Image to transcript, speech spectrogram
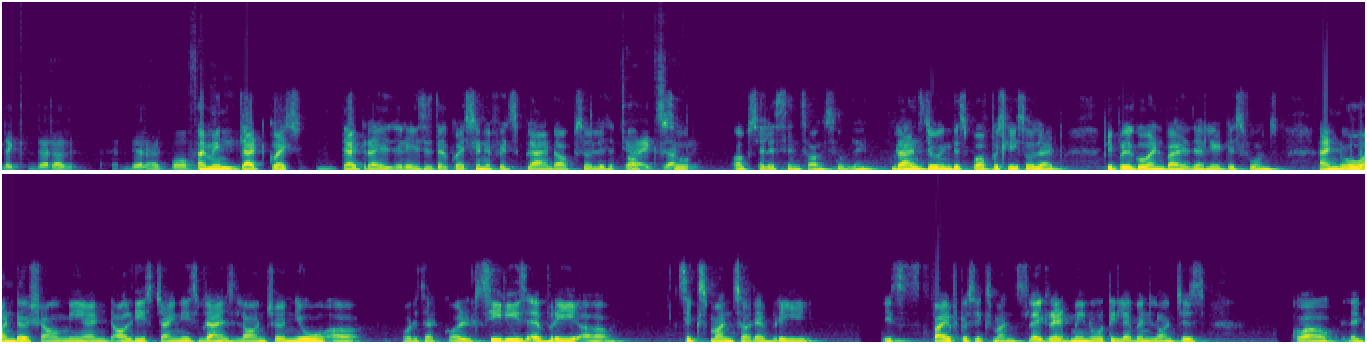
Like there are there are perfect. I mean that question that raises the question if it's planned obsolescence. yeah, exactly. obsolescence also like brands doing this purposely so that people go and buy their latest phones and no wonder xiaomi and all these chinese brands launch a new uh, what is that called series every uh, six months or every is five to six months like redmi note 11 launches uh, like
